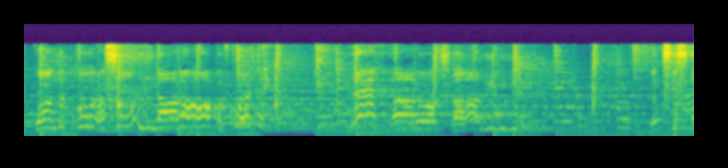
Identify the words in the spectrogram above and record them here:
Y cuando el corazón galope fuerte, déjalo salir. No existe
